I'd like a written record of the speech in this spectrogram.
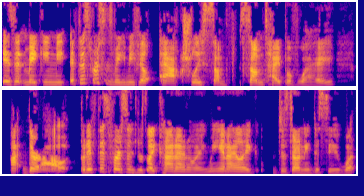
isn't making me if this person's making me feel actually some some type of way I, they're out but if this person's just like kind of annoying me and i like just don't need to see what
